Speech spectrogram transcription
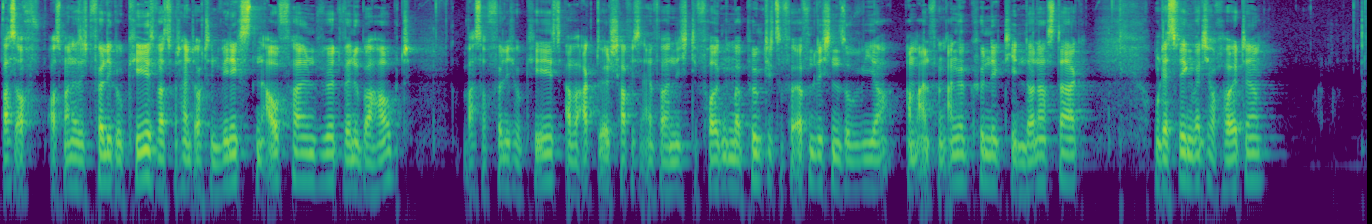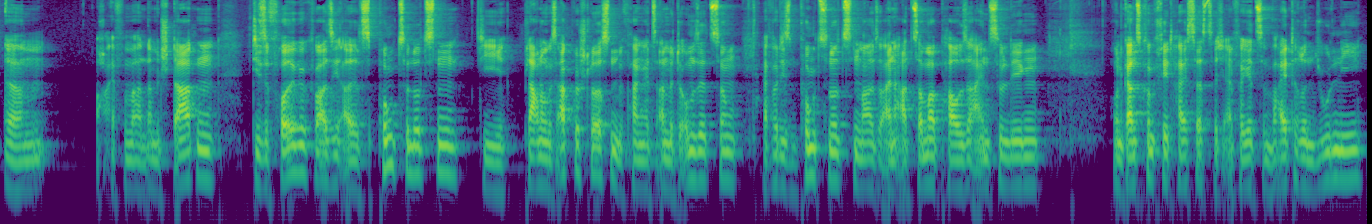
Was auch aus meiner Sicht völlig okay ist, was wahrscheinlich auch den wenigsten auffallen wird, wenn überhaupt was auch völlig okay ist. Aber aktuell schaffe ich es einfach nicht, die Folgen immer pünktlich zu veröffentlichen, so wie am Anfang angekündigt, jeden Donnerstag. Und deswegen werde ich auch heute ähm, auch einfach mal damit starten, diese Folge quasi als Punkt zu nutzen. Die Planung ist abgeschlossen, wir fangen jetzt an mit der Umsetzung. Einfach diesen Punkt zu nutzen, mal so eine Art Sommerpause einzulegen. Und ganz konkret heißt das, dass ich einfach jetzt im weiteren Juni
